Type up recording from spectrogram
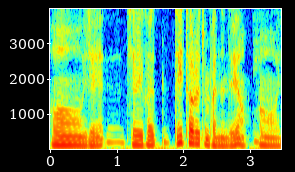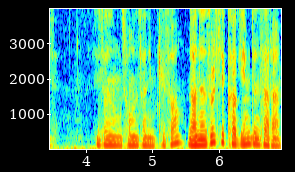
어, 이제 저희가 트위터를 좀 봤는데요. 네. 어, 이제 이상 정원사님께서 나는 솔직하기 힘든 사람.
